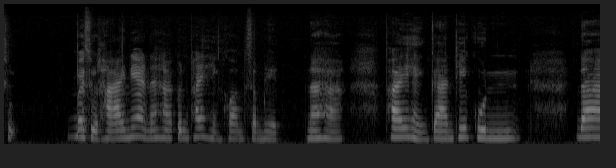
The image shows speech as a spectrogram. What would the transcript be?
สุดใบสุดท้ายเนี่ยนะคะเป็นไพ่แห่งความสำเร็จนะคะไพ่แห่งการที่คุณได้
